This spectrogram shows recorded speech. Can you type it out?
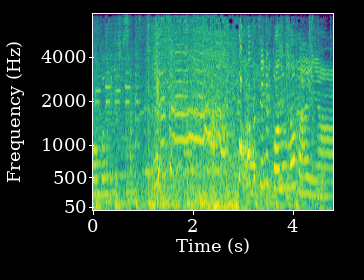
Bombamı da keşke saklasaydım. Senin balına ben ya.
